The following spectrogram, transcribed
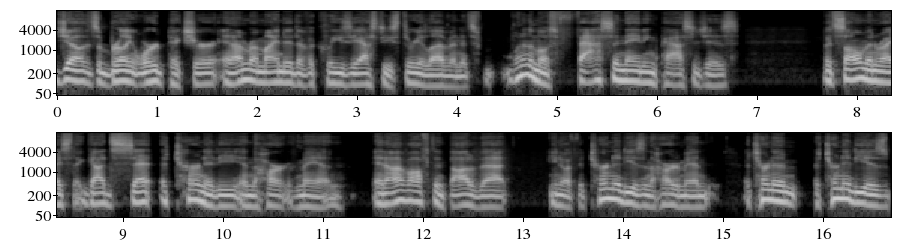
Joe, that's a brilliant word picture, and I'm reminded of Ecclesiastes 3:11. It's one of the most fascinating passages but Solomon writes that God set eternity in the heart of man. And I've often thought of that, you know, if eternity is in the heart of man, eternity, eternity is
